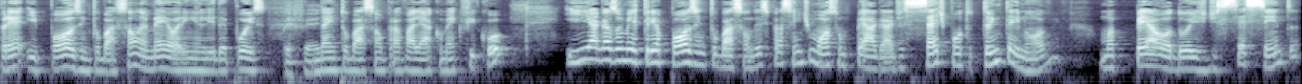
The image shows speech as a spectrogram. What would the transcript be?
pré e pós-intubação, né? Meia horinha ali depois Perfeito. da intubação para avaliar como é que ficou. E a gasometria pós-intubação desse paciente mostra um pH de 7,39, uma PaO2 de 60,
